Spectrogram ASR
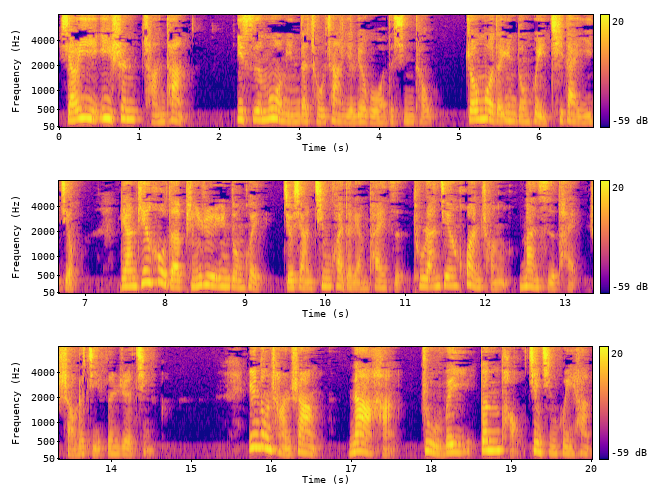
小易一声长叹，一丝莫名的惆怅也掠过我的心头。周末的运动会期待已久，两天后的平日运动会就像轻快的两拍子，突然间换成慢四拍，少了几分热情。运动场上呐喊。助威奔跑，尽情挥汗。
